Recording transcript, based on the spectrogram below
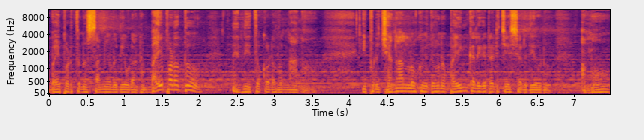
భయపడుతున్న సమయంలో దేవుడు అంటే భయపడద్దు. నేను నీతో కూడా ఉన్నాను. ఇప్పుడు జనాల్లో ఒక విధమైన భయం కలిగేటట్టు చేశాడు దేవుడు. అమ్మో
